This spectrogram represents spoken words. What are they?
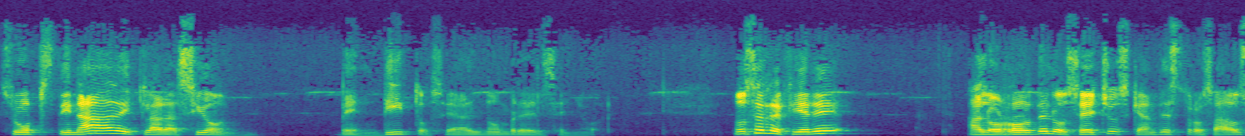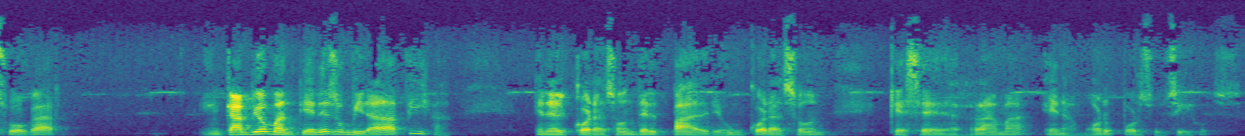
Su obstinada declaración, bendito sea el nombre del Señor, no se refiere al horror de los hechos que han destrozado su hogar. En cambio, mantiene su mirada fija en el corazón del Padre, un corazón que se derrama en amor por sus hijos.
